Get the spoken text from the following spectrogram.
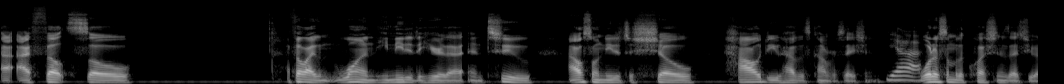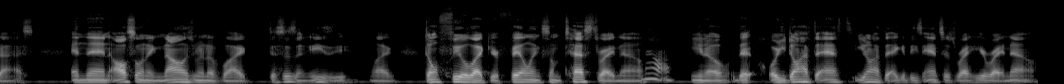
I, I felt so I felt like one, he needed to hear that, and two, I also needed to show how do you have this conversation? Yeah. What are some of the questions that you ask? And then also an acknowledgement of like, this isn't easy. Like, don't feel like you're failing some test right now No. you know that or you don't have to ask you don't have to get these answers right here right now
